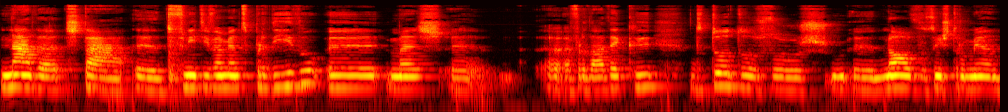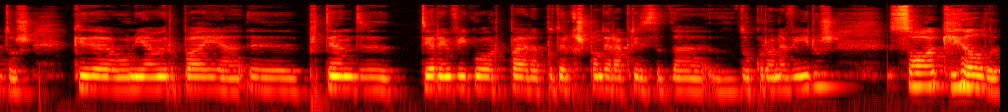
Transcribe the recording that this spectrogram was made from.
nada está uh, definitivamente perdido, uh, mas uh, a, a, verdade é que de todos os novos instrumentos que a União Europeia pretende ter em vigor para poder responder à crise da, do coronavírus, só aquele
